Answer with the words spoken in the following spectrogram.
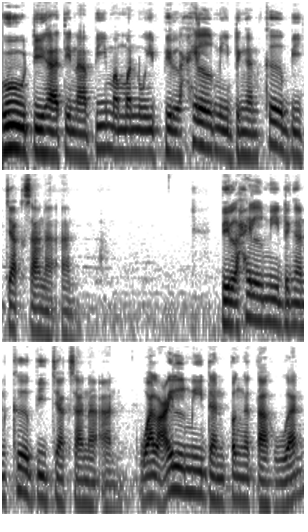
Hu di hati nabi memenuhi bil hilmi dengan kebijaksanaan. Bil hilmi dengan kebijaksanaan. Wal ilmi dan pengetahuan.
